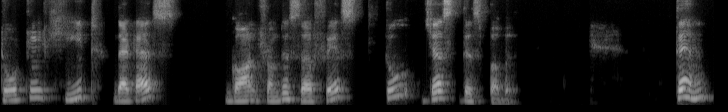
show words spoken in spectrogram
total heat that has gone from the surface to just this bubble. Then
